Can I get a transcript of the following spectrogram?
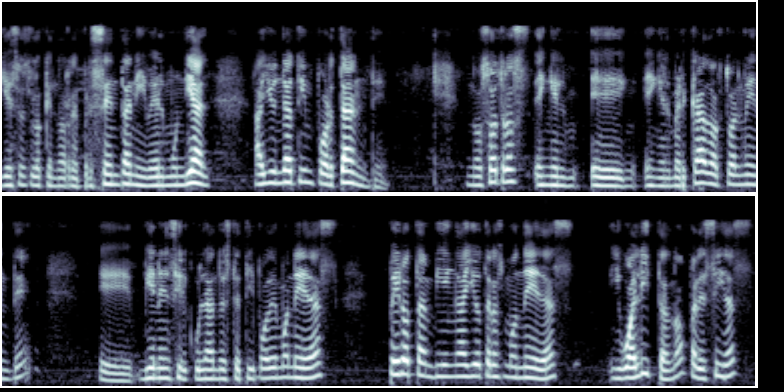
y eso es lo que nos representa a nivel mundial. Hay un dato importante. Nosotros en el, en, el mercado actualmente eh, vienen circulando este tipo de monedas, pero también hay otras monedas igualitas, ¿no? Parecidas,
